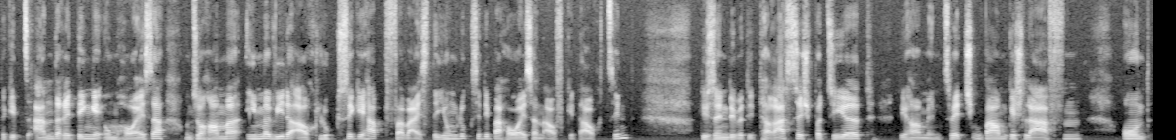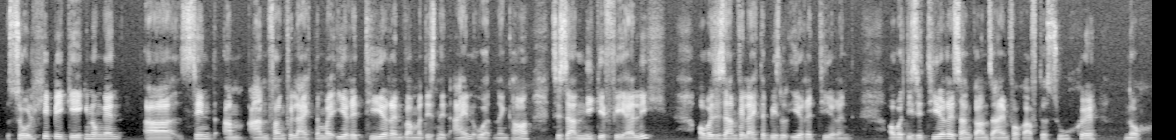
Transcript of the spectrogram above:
da gibt's andere Dinge um Häuser. Und so haben wir immer wieder auch Luchse gehabt, verwaiste Jungluchse, die bei Häusern aufgetaucht sind. Die sind über die Terrasse spaziert, die haben im Zwetschgenbaum geschlafen, und solche Begegnungen äh, sind am Anfang vielleicht einmal irritierend, wenn man das nicht einordnen kann. Sie sind nie gefährlich, aber sie sind vielleicht ein bisschen irritierend. Aber diese Tiere sind ganz einfach auf der Suche nach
